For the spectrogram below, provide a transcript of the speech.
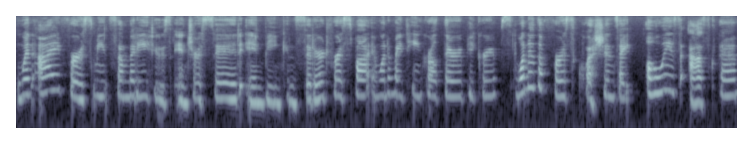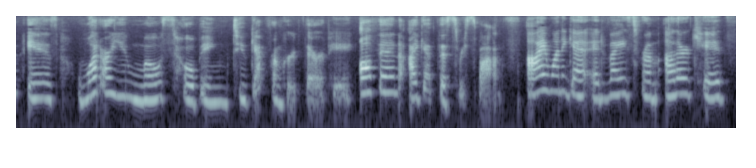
When I first meet somebody who's interested in being considered for a spot in one of my teen girl therapy groups, one of the first questions I always ask them is, What are you most hoping to get from group therapy? Often I get this response I want to get advice from other kids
